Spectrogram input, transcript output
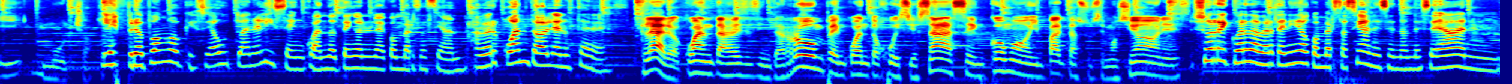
y mucho. Les propongo que se autoanalicen cuando tengan una conversación. A ver cuánto hablan ustedes. Claro, cuántas veces interrumpen, cuántos juicios hacen, cómo impacta sus emociones. Yo recuerdo haber tenido conversaciones en donde se dan,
